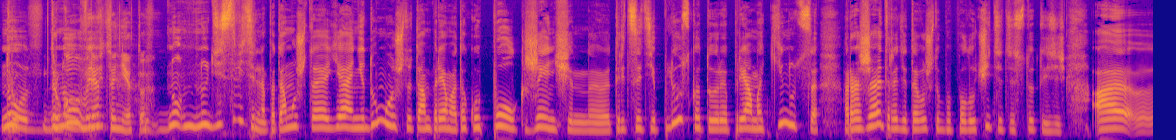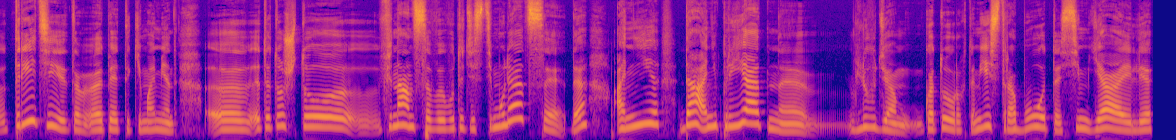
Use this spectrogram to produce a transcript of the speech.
Ну, другого ну, варианта ведь, нету. Ну, ну, действительно, потому что я не думаю, что там прямо такой полк женщин 30 э, плюс, которые прямо кинутся рожать ради того, чтобы получить эти 100 тысяч. А э, третий, это, опять-таки, момент, э, это то, что финансовые вот эти стимуляции, да, они, да, они приятны людям, у которых там есть работа, семья или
